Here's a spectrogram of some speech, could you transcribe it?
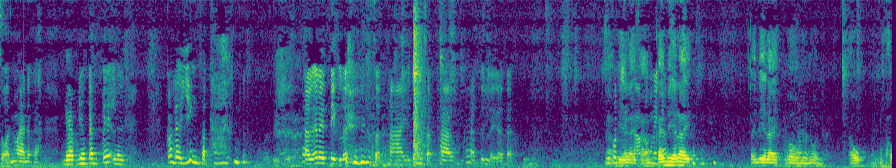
สอนมานะคะ แบบเดียวกันเป๊ะเลย ก็เลยยิ่งศรัทธา ค่ะแล้วเลยติดเลยศรัทธายิ่งศรัทธามากขึ้นเลยอะค่ะ มีคนมีอื่นอะไรถามถามบ้างไหมใครคะมีอะไร ใครมีอะไร โอ้โน่นโน่นเอา เอา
